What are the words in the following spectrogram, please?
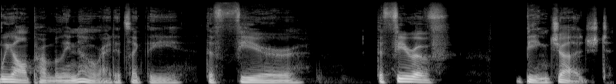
we all probably know, right? It's like the the fear, the fear of being judged,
